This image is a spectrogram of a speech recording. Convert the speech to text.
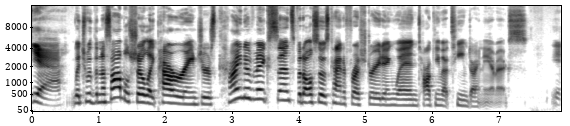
Yeah Which with an ensemble show like Power Rangers kind of makes sense, but also is kind of frustrating when talking about team dynamics. Yeah.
